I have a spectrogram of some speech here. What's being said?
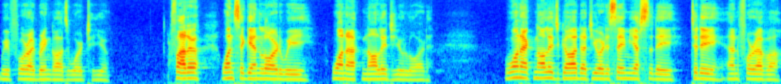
before I bring God's word to you. Father, once again, Lord, we want to acknowledge you, Lord. We want to acknowledge, God, that you are the same yesterday, today, and forever.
